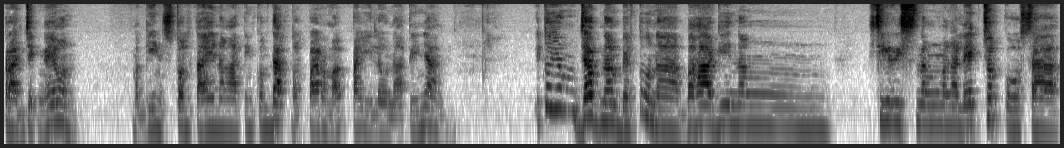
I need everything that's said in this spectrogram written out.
project ngayon. Mag-install tayo ng ating conductor para mapailaw natin yan. Ito yung job number 2 na bahagi ng series ng mga lecture ko sa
